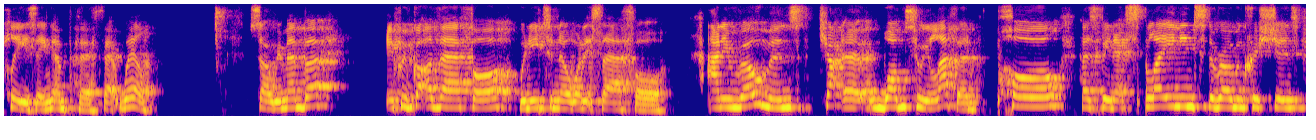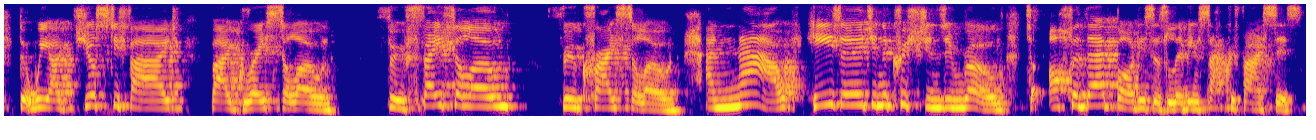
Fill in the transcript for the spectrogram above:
pleasing, and perfect will. So remember, if we've got a therefore, we need to know what it's there for. And in Romans uh, 1 to 11, Paul has been explaining to the Roman Christians that we are justified by grace alone, through faith alone, through Christ alone. And now he's urging the Christians in Rome to offer their bodies as living sacrifices.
